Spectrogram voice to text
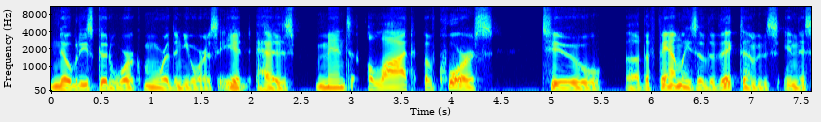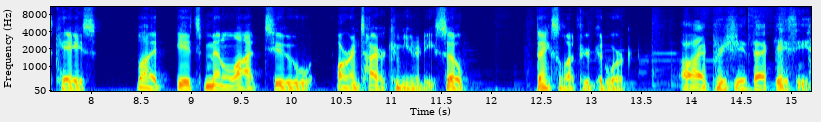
nobody's good work more than yours. It has meant a lot, of course, to uh, the families of the victims in this case, but it's meant a lot to our entire community. So, thanks a lot for your good work. Oh, I appreciate that, Casey.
